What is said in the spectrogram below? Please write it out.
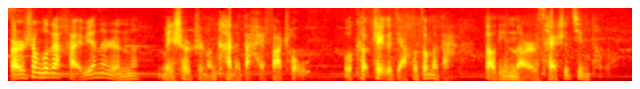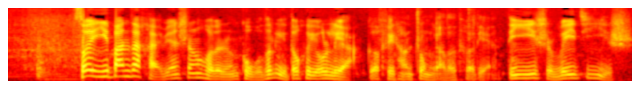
而生活在海边的人呢，没事儿只能看着大海发愁。我靠，这个家伙这么大，到底哪儿才是尽头？所以，一般在海边生活的人骨子里都会有两个非常重要的特点：第一是危机意识，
